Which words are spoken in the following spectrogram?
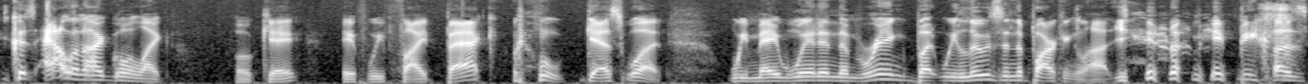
because Al and I are going like, okay, if we fight back, guess what? We may win in the ring, but we lose in the parking lot. You know what I mean? Because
